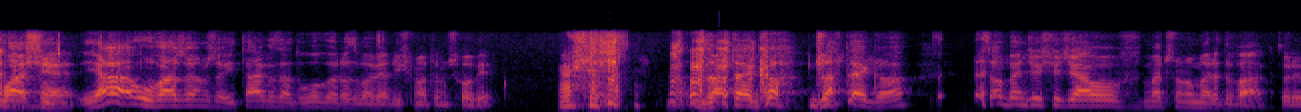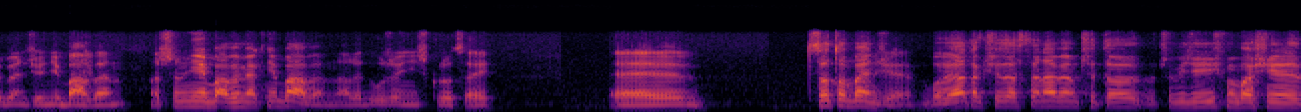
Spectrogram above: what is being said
Właśnie, ja uważam, że i tak za długo rozmawialiśmy o tym człowieku. dlatego, dlatego, co będzie się działo w meczu numer dwa, który będzie niebawem. Znaczy niebawem jak niebawem, no, ale dłużej niż krócej. E, co to będzie? Bo ja tak się zastanawiam, czy to, czy widzieliśmy właśnie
